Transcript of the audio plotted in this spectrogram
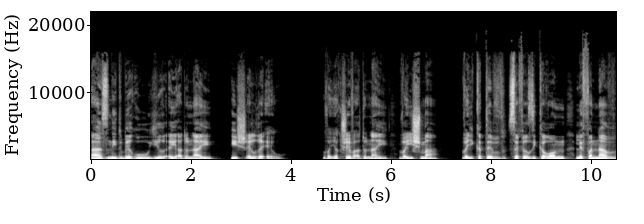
אז נדברו יראי אדוני, איש אל רעהו. ויקשב אדוני, וישמע, ויכתב ספר זיכרון לפניו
